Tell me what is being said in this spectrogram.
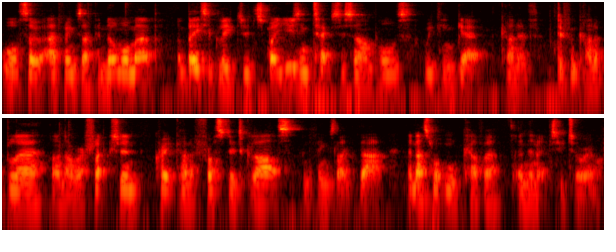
also add things like a normal map and basically just by using texture samples we can get kind of different kind of blur on our reflection, create kind of frosted glass and things like that and that's what we'll cover in the next tutorial.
